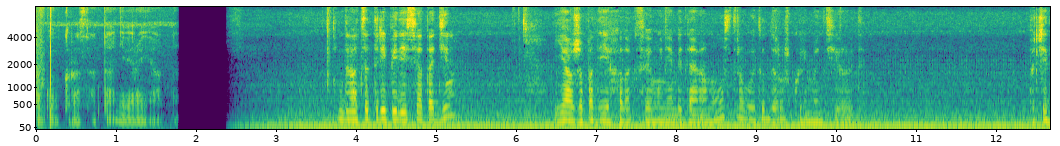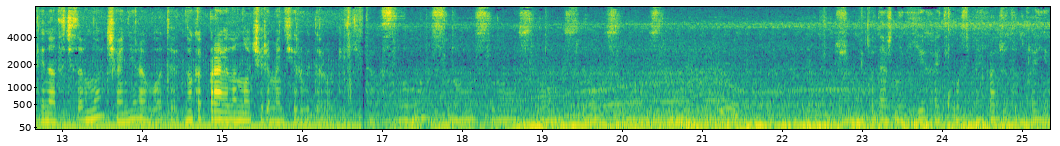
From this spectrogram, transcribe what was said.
другой. Красота невероятная. 23.51. Я уже подъехала к своему необитаемому острову, и тут дорожку ремонтируют. Почти 12 часов ночи они работают. Но, как правило, ночью ремонтируют дороги. Так, slow, slow, slow, slow, slow, slow, slow. Чтобы никуда же не въехать. Господи, как же тут проехать?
